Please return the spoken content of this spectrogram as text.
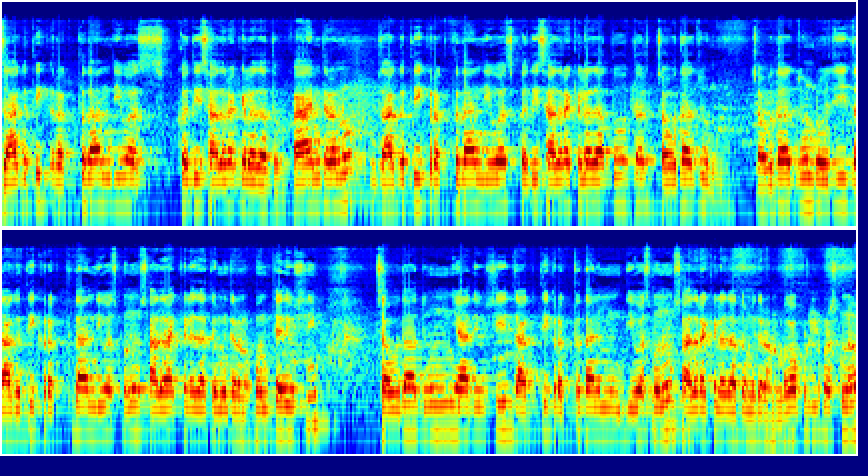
जागतिक रक्तदान दिवस कधी साजरा केला जातो? काय मित्रांनो? जागतिक रक्तदान दिवस कधी साजरा केला जातो? तर चौदा जून. चौदा जून रोजी जागतिक रक्तदान दिवस म्हणून साजरा केला जातो मित्रांनो. कोणत्या दिवशी? चौदा जून या दिवशी जागतिक रक्तदान दिवस म्हणून साजरा केला जातो मित्रांनो. बघा पुढील प्रश्न.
